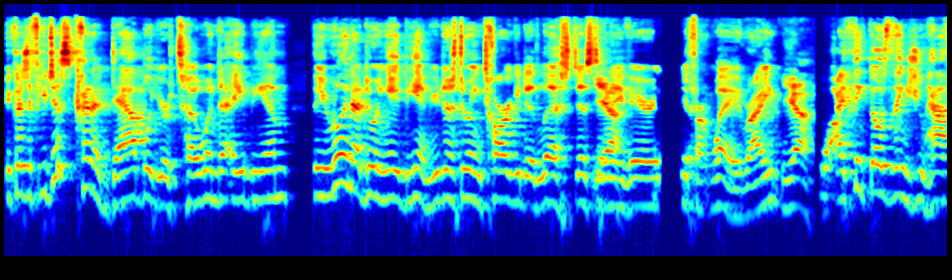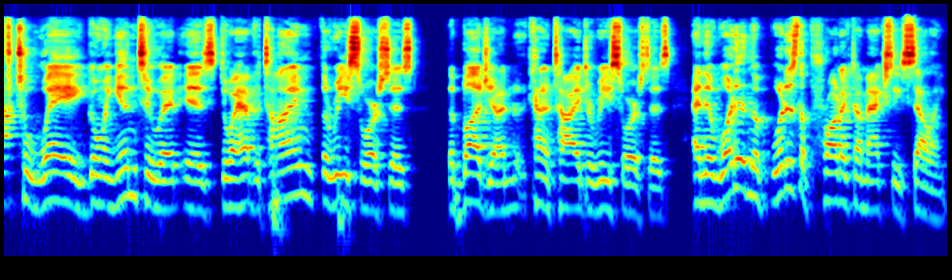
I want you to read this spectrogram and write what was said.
Because if you just kind of dabble your toe into ABM, then you're really not doing ABM. You're just doing targeted lists just yeah. in a very different way, right? Yeah. Well, I think those things you have to weigh going into it is do I have the time, the resources, the budget? I'm kind of tied to resources. And then what in the what is the product I'm actually selling?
